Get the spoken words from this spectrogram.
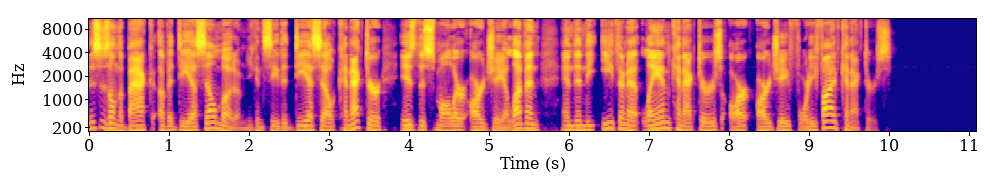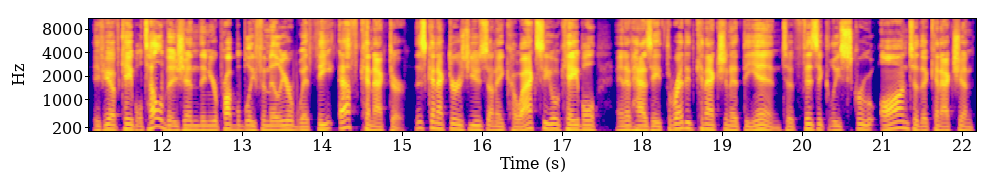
This is on the back of a DSL modem. You can see the DSL connector is the smaller RJ11, and then the Ethernet LAN connectors are RJ45 connectors. If you have cable television, then you're probably familiar with the F connector. This connector is used on a coaxial cable and it has a threaded connection at the end to physically screw onto the connection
